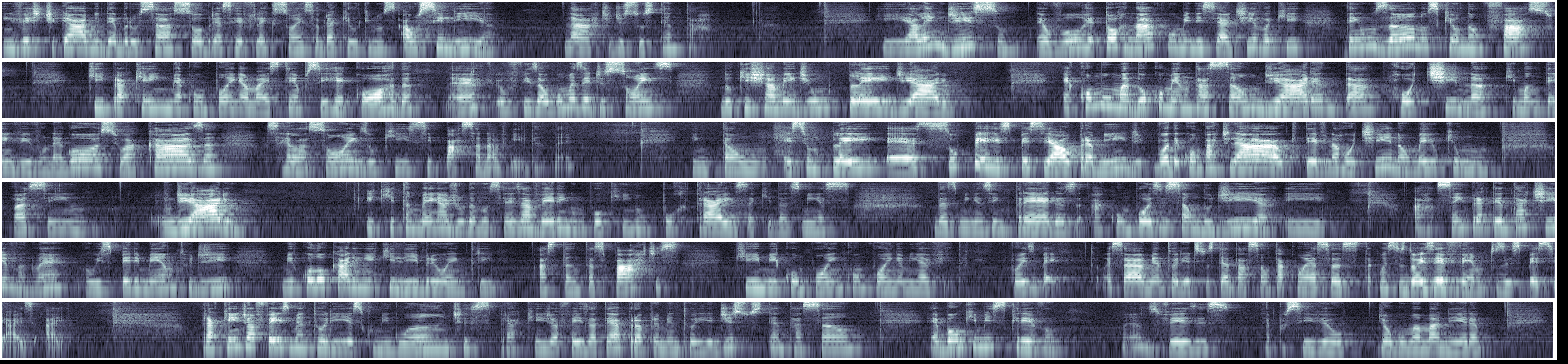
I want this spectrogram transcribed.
investigar, me debruçar sobre as reflexões sobre aquilo que nos auxilia na arte de sustentar. E além disso, eu vou retornar com uma iniciativa que tem uns anos que eu não faço, que para quem me acompanha há mais tempo se recorda, né? Eu fiz algumas edições do que chamei de um play diário. É como uma documentação diária da rotina que mantém vivo o negócio, a casa, as relações, o que se passa na vida, né? Então, esse um play é super especial para mim de poder compartilhar o que teve na rotina, um meio que um assim, um diário e que também ajuda vocês a verem um pouquinho por trás aqui das minhas das minhas entregas, a composição do dia e a, sempre a tentativa, não é? O experimento de me colocar em equilíbrio entre as tantas partes que me compõem, compõem a minha vida. Pois bem, então essa mentoria de sustentação está com essas, tá com esses dois eventos especiais aí. Para quem já fez mentorias comigo antes, para quem já fez até a própria mentoria de sustentação, é bom que me escrevam. Né? Às vezes é possível, de alguma maneira,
